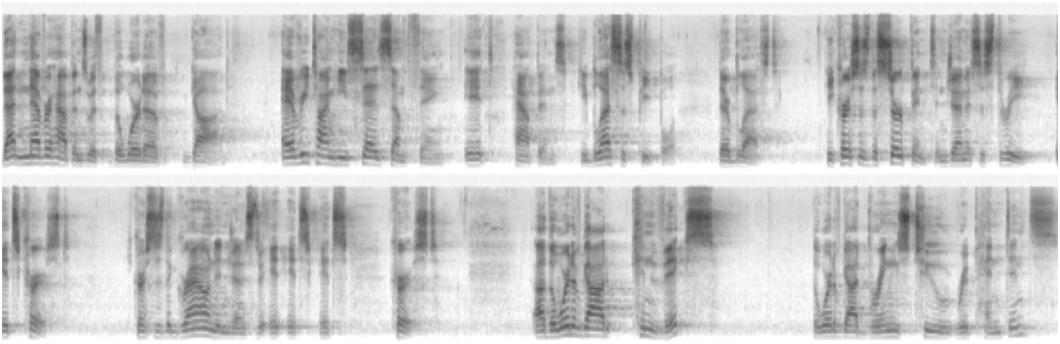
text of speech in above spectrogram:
That never happens with the word of God. Every time he says something, it happens. He blesses people, they're blessed. He curses the serpent in Genesis 3. It's cursed. He curses the ground in Genesis 3. It, it's, it's cursed. Uh, the Word of God convicts, the Word of God brings to repentance.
